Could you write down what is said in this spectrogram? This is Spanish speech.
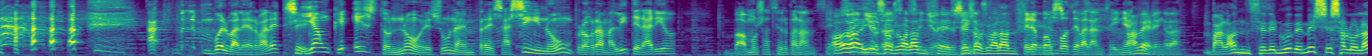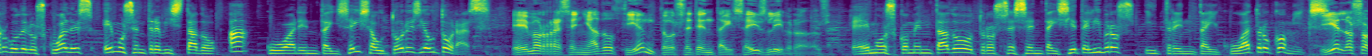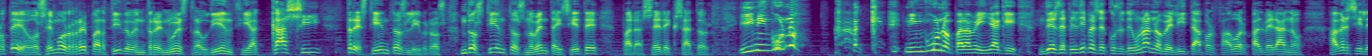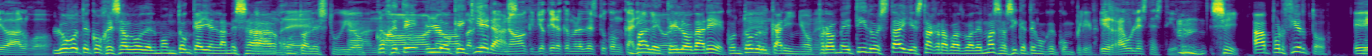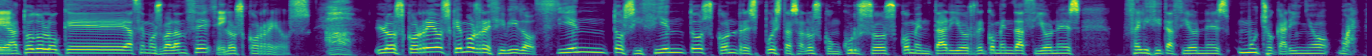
Ah, vuelvo a leer, ¿vale? Sí. Y aunque esto no es una empresa, sino un programa literario, vamos a hacer balance. Ay, señoras esos balances, señores. Esos balances. Pero pon voz de balance, Iñaki, A ver, venga, va. balance de nueve meses a lo largo de los cuales hemos entrevistado a 46 autores y autoras. Hemos reseñado 176 libros. Hemos comentado otros 67 libros y 34 cómics. Y en los sorteos hemos repartido entre nuestra audiencia casi 300 libros, 297 para ser exactos. ¿Y ninguno? ninguno para mí, Iñaki. Desde principios de curso, tengo una novelita, por favor, para el verano. A ver si leo algo. Luego te coges algo del montón que hay en la mesa Hombre, junto al estudio. no, no, Cógete no, lo que quieras. te- no, yo quiero que me lo des tú con cariño. vale, te lo daré con todo el cariño. bueno. Prometido está y está grabado además, así que tengo que cumplir. Y Raúl es testigo. Sí. Ah, por cierto, eh, a todo lo que hacemos balance, Sí. los correos. Ah, Los correos que hemos recibido, cientos y cientos con respuestas a los concursos, comentarios, recomendaciones, felicitaciones, mucho cariño. Bueno,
